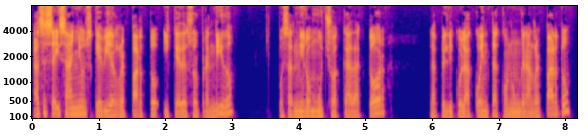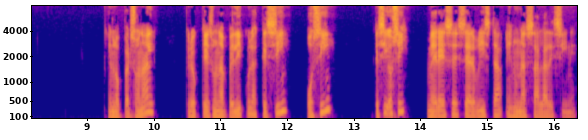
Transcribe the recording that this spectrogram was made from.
Hace seis años que vi el reparto y quedé sorprendido, pues admiro mucho a cada actor. La película cuenta con un gran reparto. En lo personal, creo que es una película que sí o sí, que sí o sí, merece ser vista en una sala de cine.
